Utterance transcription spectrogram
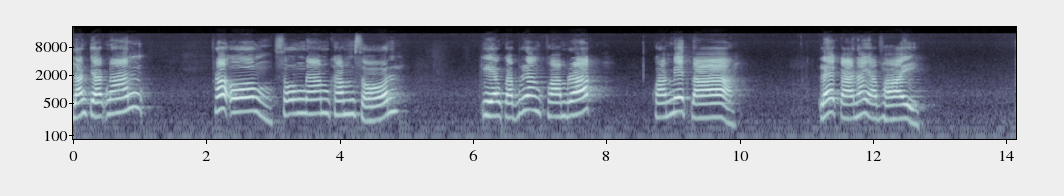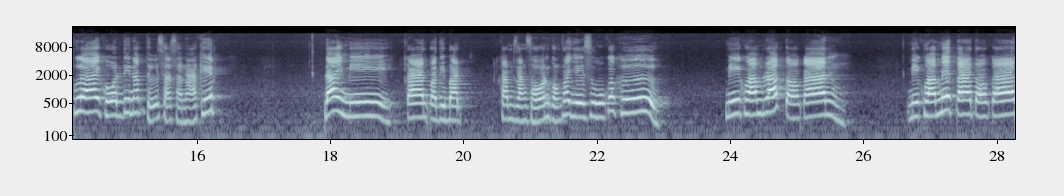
หลังจากนั้น พระองค์ทรงนำคำสอน เกี่ยวกับเรื่องความรัก ความเมตตา และการให้อภัย เพื่อให้คนที่นับถือศาสนาคริดได้มีการปฏิบัติคำสั่งสอนของพระเยซูก็คือ มีความรักต่อกัน มีความเมตตาต่อกัน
